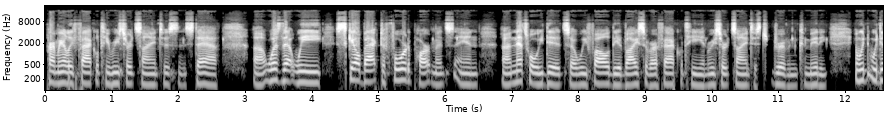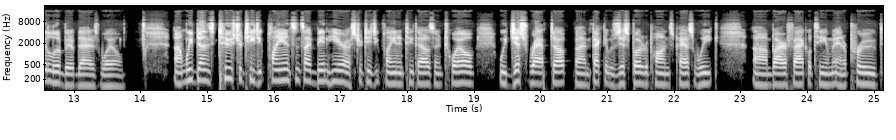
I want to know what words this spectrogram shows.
primarily faculty, research scientists, and staff, uh, was that we scale back to four departments, and, uh, and that's what we did. So we followed the advice of our faculty and research scientist-driven committee, and we, we did a little bit of that as well. Um, we've done two strategic plans since I've been here. A strategic plan in 2012. We just wrapped up. Uh, in fact, it was just voted upon this past week um, by our faculty and, approved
